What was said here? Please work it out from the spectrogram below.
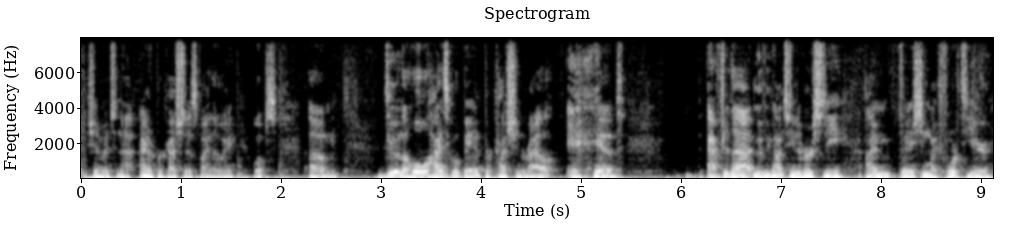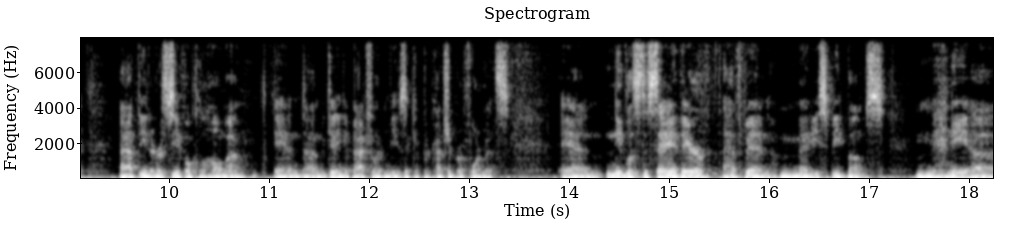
I should have mentioned that. I'm a percussionist, by the way. Whoops. Um, doing the whole high school band percussion route, and after that, moving on to university, I'm finishing my fourth year at the University of Oklahoma, and I'm getting a bachelor of music and percussion performance. And needless to say, there have been many speed bumps, many uh,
